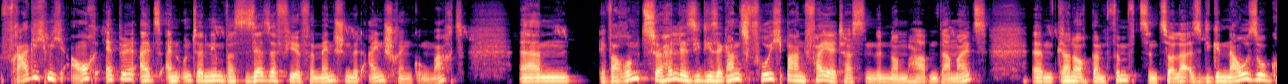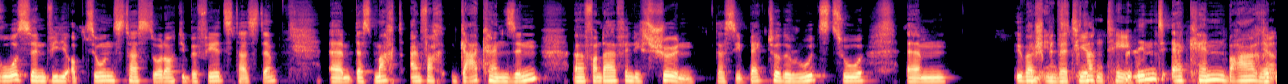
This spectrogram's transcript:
frage ich mich auch, Apple als ein Unternehmen, was sehr, sehr viel für Menschen mit Einschränkungen macht, ähm, warum zur Hölle sie diese ganz furchtbaren Pfeiltasten genommen haben damals, ähm, gerade auch beim 15 Zoller, also die genauso groß sind wie die Optionstaste oder auch die Befehlstaste. Ähm, das macht einfach gar keinen Sinn. Äh, von daher finde ich es schön, dass sie Back to the Roots zu ähm, invertierten T. blind erkennbaren ja.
